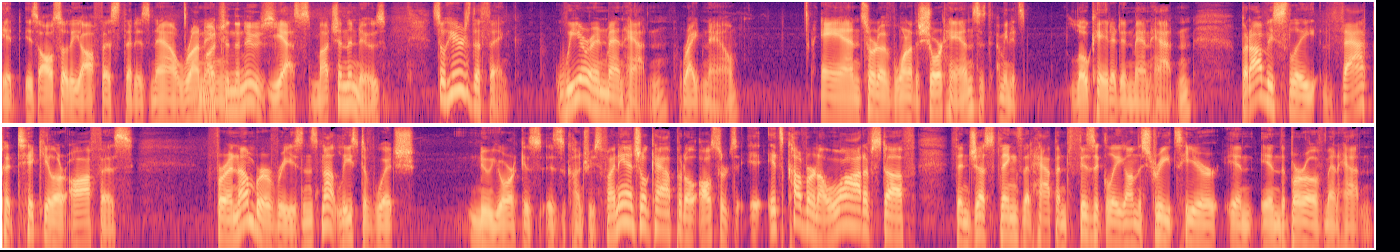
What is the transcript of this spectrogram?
It is also the office that is now running Much in the news. Yes, much in the news. So here's the thing: we are in Manhattan right now, and sort of one of the shorthands. is- I mean, it's located in Manhattan, But obviously, that particular office, for a number of reasons, not least of which New York is, is the country's financial capital, all sorts. It, it's covering a lot of stuff than just things that happened physically on the streets here in, in the borough of Manhattan.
